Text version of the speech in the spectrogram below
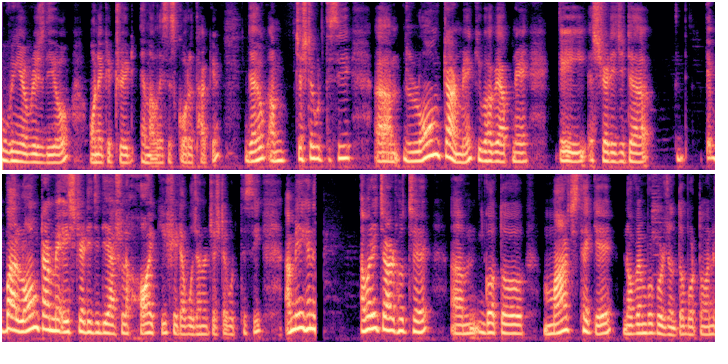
মুভিং অ্যাভারেজ দিয়েও অনেকে ট্রেড অ্যানালাইসিস করে থাকে। যাই হোক, আমি চেষ্টা করতেছি লং টার্মে কীভাবে আপনি এই স্ট্র্যাটেজিটা বা লং টার্মে এই স্ট্র্যাটেজি দিয়ে আসলে হয় কি সেটা বোঝানোর চেষ্টা করতেছি। আমি এখানে, আমার এই চার্ট হচ্ছে গত মার্চ থেকে নভেম্বর পর্যন্ত বর্তমানে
